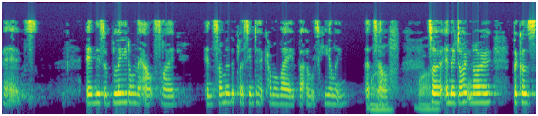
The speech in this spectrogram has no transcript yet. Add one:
bags and there's a bleed on the outside and some of the placenta had come away but it was healing itself. Wow. So, and they don't know because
